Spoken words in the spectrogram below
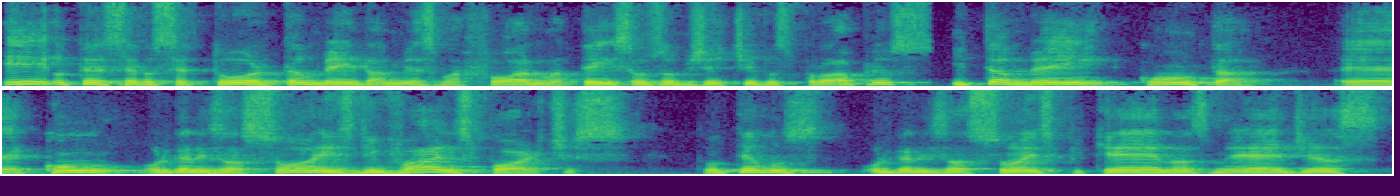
E o terceiro setor também, da mesma forma, tem seus objetivos próprios e também conta é, com organizações de vários portes. Então, temos organizações pequenas, médias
